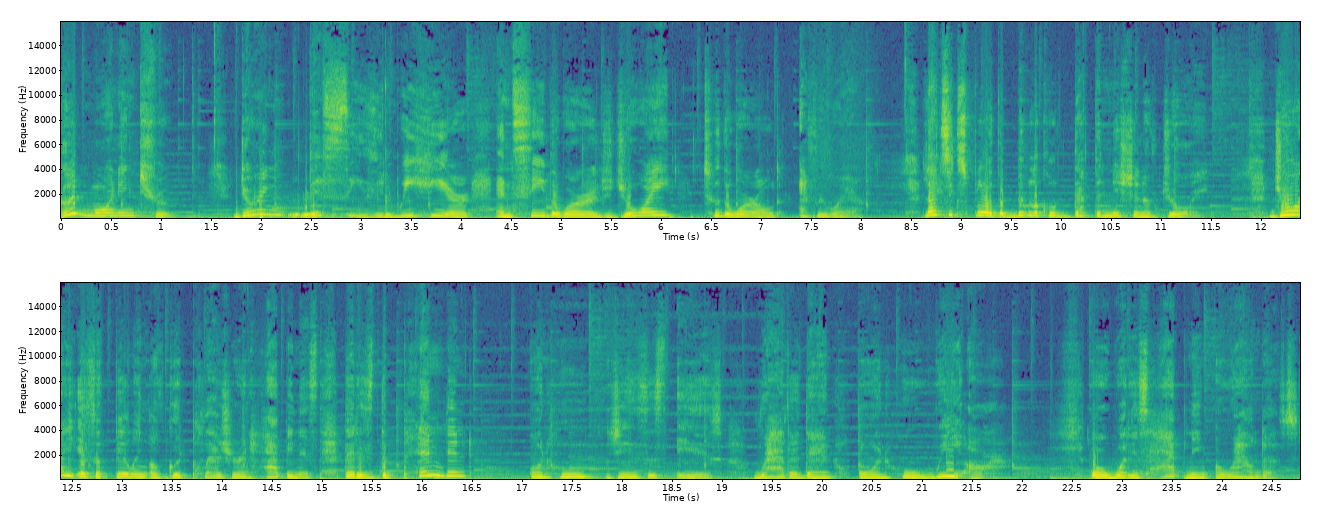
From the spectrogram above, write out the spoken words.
Good morning, truth. During this season, we hear and see the words joy to the world everywhere. Let's explore the biblical definition of joy. Joy is a feeling of good pleasure and happiness that is dependent on who Jesus is rather than on who we are or what is happening around us.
